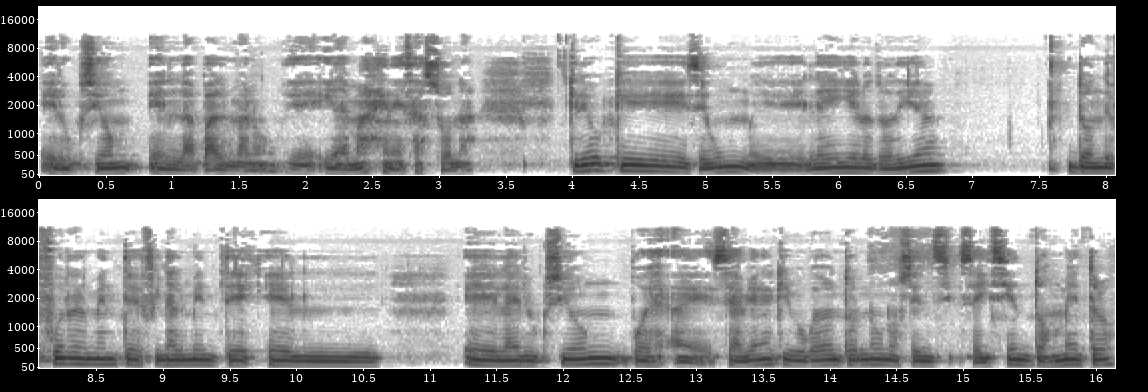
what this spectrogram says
erupción en La Palma, ¿no? Eh, y además en esa zona. Creo que, según eh, leí el otro día, donde fue realmente finalmente el, la erupción, pues se habían equivocado en torno a unos 600 metros,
